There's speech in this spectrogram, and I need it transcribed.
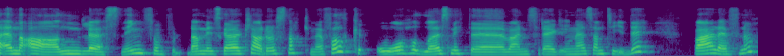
en annen løsning for hvordan vi skal klare å snakke med folk og holde smittevernreglene samtidig. Hva er det for noe?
